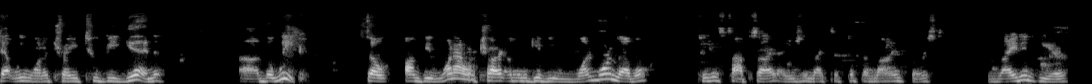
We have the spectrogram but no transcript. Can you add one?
that we want to trade to begin uh, the week. So on the one hour chart, I'm going to give you one more level to this top side. I usually like to put the line first right in here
